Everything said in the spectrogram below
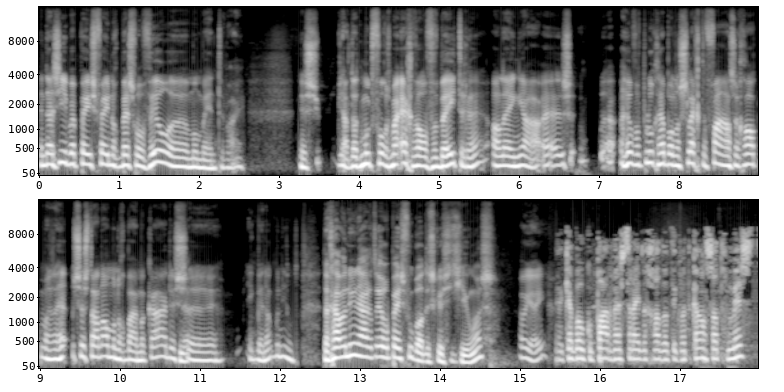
En daar zie je bij PSV nog best wel veel eh, momenten bij. Dus ja, dat moet volgens mij echt wel verbeteren. Alleen ja, eh, heel veel ploegen hebben al een slechte fase gehad, maar ze- staan allemaal nog bij elkaar. Dus Ja. ik ben ook benieuwd. Dan gaan we nu naar het Europees voetbaldiscussietje, jongens. Oh jee. Ik heb ook een paar wedstrijden gehad dat ik wat kans had gemist.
